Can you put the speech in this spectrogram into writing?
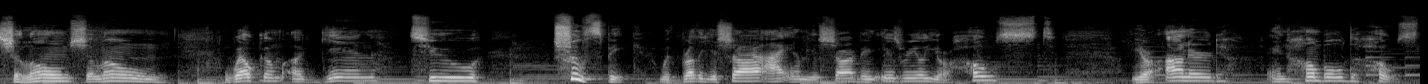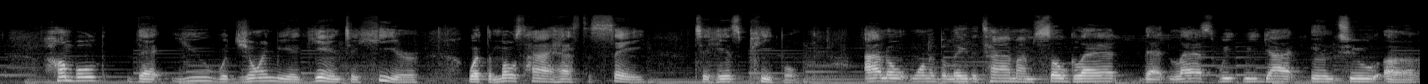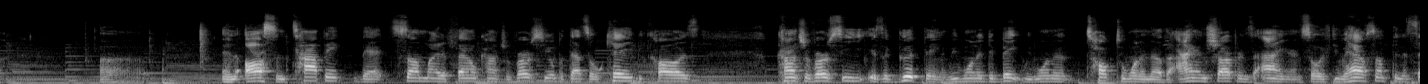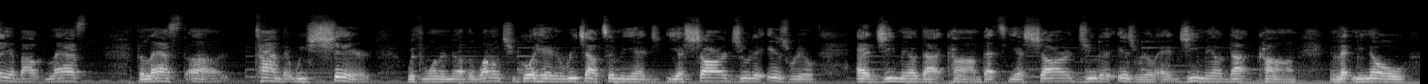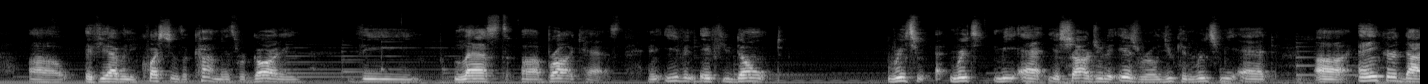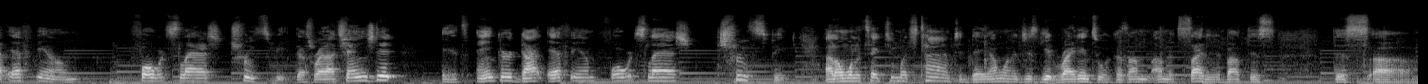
Shalom, shalom. Welcome again to Truth Speak with Brother Yashar. I am Yashar Ben Israel, your host, your honored and humbled host. Humbled that you would join me again to hear what the Most High has to say to his people. I don't want to belay the time. I'm so glad that last week we got into uh, uh, an awesome topic that some might have found controversial, but that's okay because controversy is a good thing. We want to debate, we want to talk to one another. Iron sharpens iron. So if you have something to say about last the last uh, time that we shared with one another, why don't you go ahead and reach out to me at Yashar Judah Israel at gmail.com. That's Yashar Judah Israel at gmail.com. And let me know uh, if you have any questions or comments regarding the last uh, broadcast. And even if you don't reach reach me at Yashar Judah Israel, you can reach me at uh, anchor.fm forward slash truth speak. That's right, I changed it. It's anchor.fm forward slash truth speak. I don't want to take too much time today. I want to just get right into it because I'm I'm excited about this this uh,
